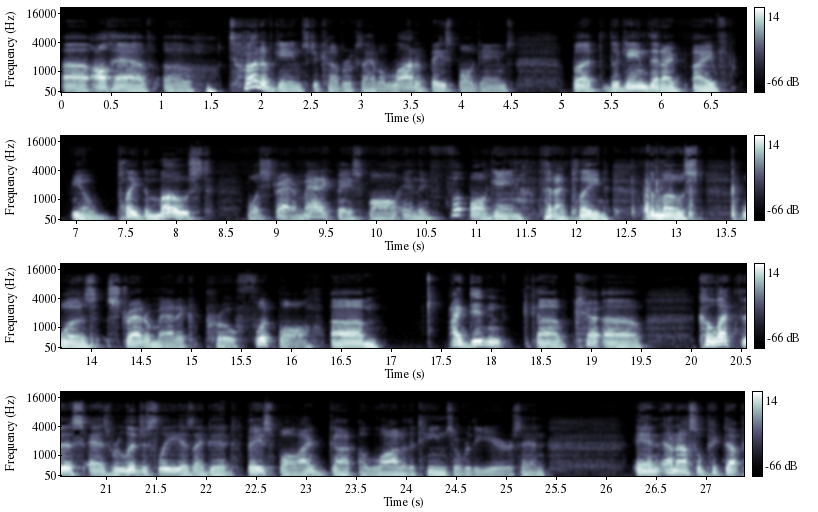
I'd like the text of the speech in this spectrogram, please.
Uh, I'll have a ton of games to cover because I have a lot of baseball games. But the game that I, I've you know played the most was Stratomatic Baseball, and the football game that I played the most was Stratomatic Pro Football. Um, I didn't uh, uh, collect this as religiously as I did baseball. I got a lot of the teams over the years, and and and I also picked up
